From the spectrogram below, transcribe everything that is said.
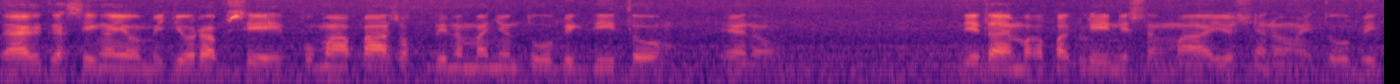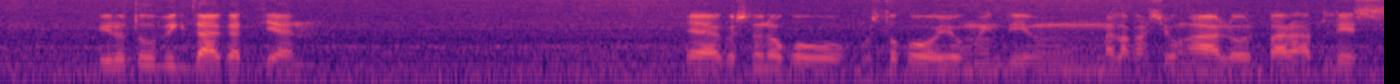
Dahil kasi ngayon medyo rough eh, pumapasok din naman yung tubig dito. Yan o. Hindi tayo makapaglinis ng maayos yan o, may tubig. Pero tubig dagat yan. Kaya gusto ko, gusto ko yung hindi yung malakas yung alon para at least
